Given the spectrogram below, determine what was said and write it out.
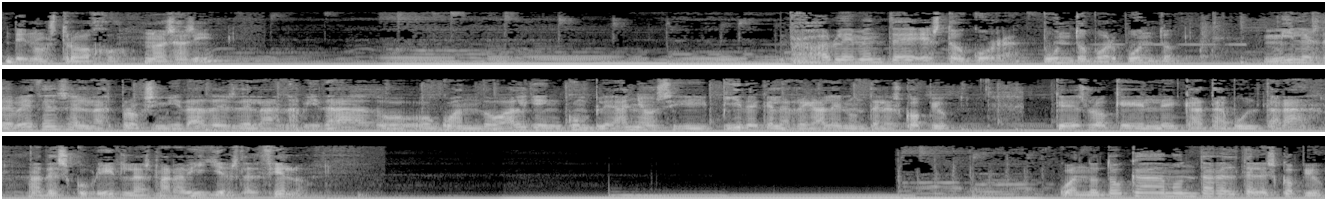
de nuestro ojo, ¿no es así? Probablemente esto ocurra punto por punto, miles de veces en las proximidades de la Navidad o, o, cuando alguien cumple años y pide que le regalen un telescopio, que es lo que le catapultará a descubrir las maravillas del cielo. Cuando toca montar el telescopio,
